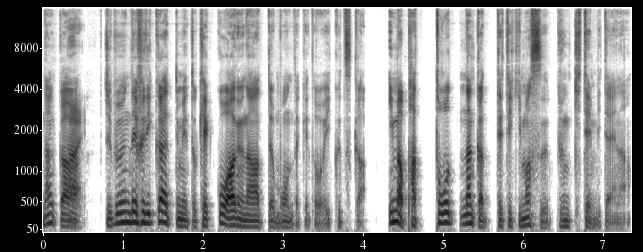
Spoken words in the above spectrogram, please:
う。なんか、はい自分で振り返ってみると結構あるなって思うんだけどいくつか。今パッとなんか出てきます？分岐点みたいな。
